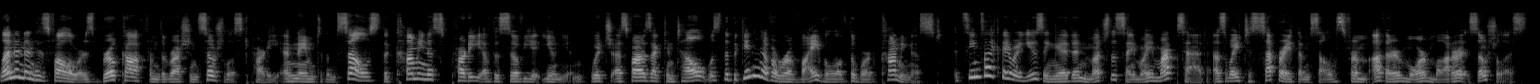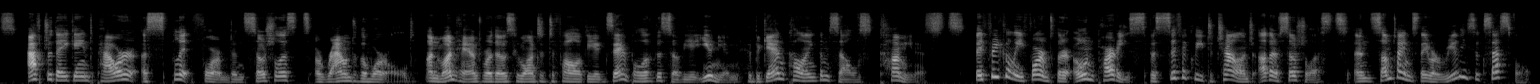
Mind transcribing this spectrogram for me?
Lenin and his followers broke off from the Russian Socialist Party and named themselves the Communist Party of the Soviet Union, which, as far as I can tell, was the beginning of a revival of the word communist. It seems like they were using it in much the same way Marx had, as a way to separate themselves from other, more moderate socialists. After they gained power, a split formed in socialists around around the world. On one hand were those who wanted to follow the example of the Soviet Union, who began calling themselves communists. They frequently formed their own parties specifically to challenge other socialists, and sometimes they were really successful.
